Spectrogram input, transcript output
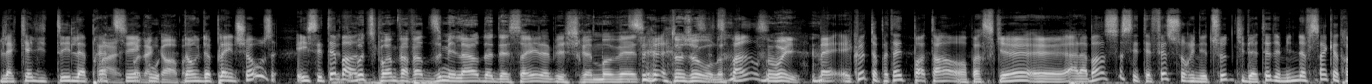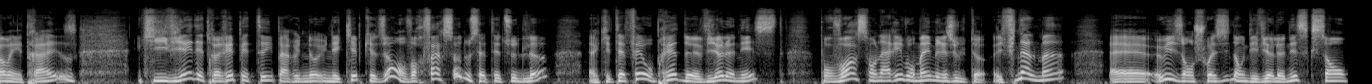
la qualité de la pratique, donc de plein de choses. Et c'était Moi, tu pourrais me faire faire 10 000 heures de dessin, là, puis je serais mauvais toujours. Tu penses? Oui. Mais ben, écoute, t'as peut-être pas tort, parce que euh, à la base, ça, c'était fait sur une étude qui datait de 1993, qui vient d'être répétée par une, une équipe qui a dit, oh, on va refaire ça, nous, cette étude-là, euh, qui était faite auprès de violonistes pour voir si on arrive au même résultat. Et finalement, euh, eux, ils ont choisi donc des violonistes qui sont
